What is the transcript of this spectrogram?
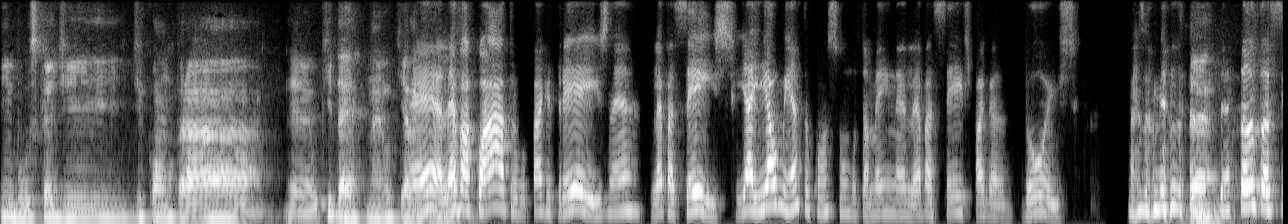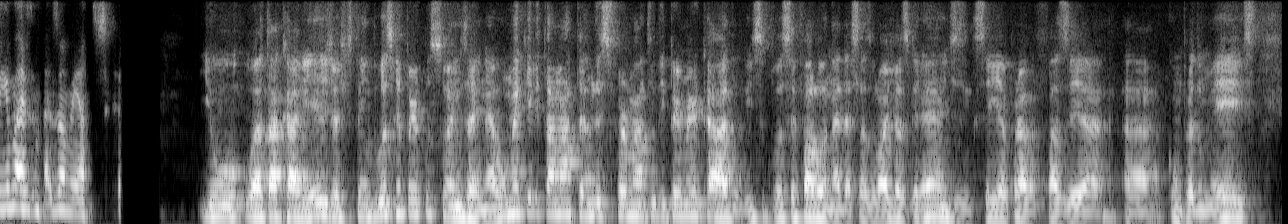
em busca de, de comprar é, o que der, né? O que ela é, leva quatro, pague três, né? Leva seis. E aí aumenta o consumo também, né? Leva seis, paga dois. Mais ou menos. É. é tanto assim, mas mais ou menos. E o, o atacarejo, acho que tem duas repercussões aí, né? Uma é que ele está matando esse formato de hipermercado. Isso que você falou, né? Dessas lojas grandes, em que você ia para fazer a, a compra do mês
